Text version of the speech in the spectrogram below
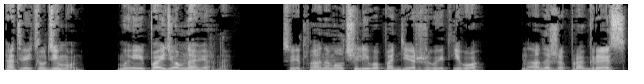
ответил Димон. «Мы пойдем, наверное». Светлана молчаливо поддерживает его. Надо же, прогресс.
